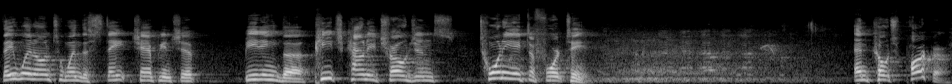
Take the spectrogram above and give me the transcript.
they went on to win the state championship, beating the Peach County Trojans 28 to 14. And Coach Parker,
